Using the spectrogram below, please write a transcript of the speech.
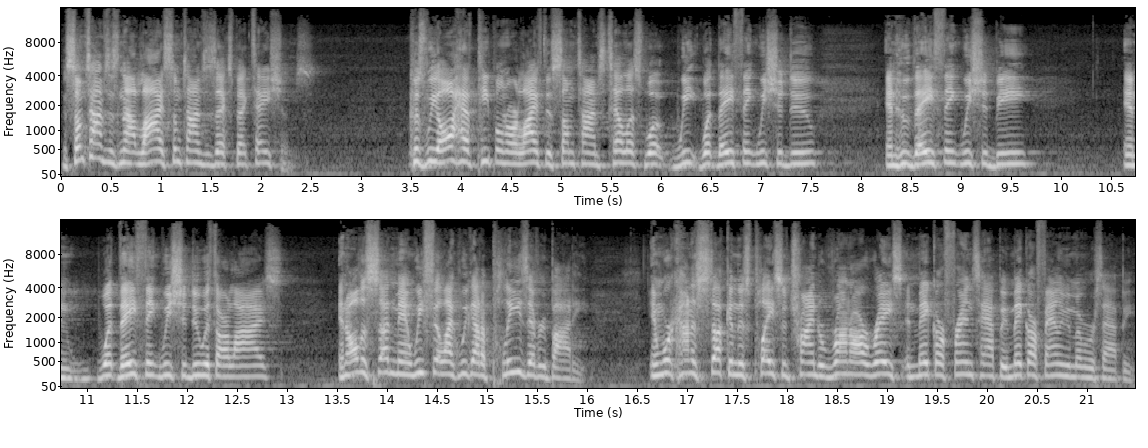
And sometimes it's not lies, sometimes it's expectations. Because we all have people in our life that sometimes tell us what, we, what they think we should do and who they think we should be and what they think we should do with our lives. And all of a sudden, man, we feel like we got to please everybody. And we're kind of stuck in this place of trying to run our race and make our friends happy, make our family members happy.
